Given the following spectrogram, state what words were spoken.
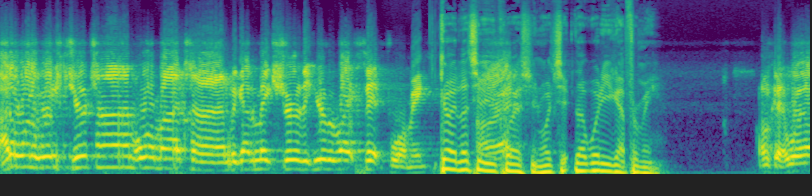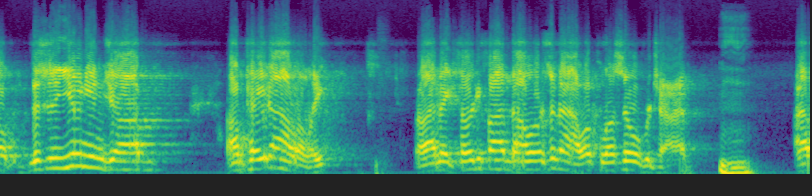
I don't want to waste your time or my time. We got to make sure that you're the right fit for me. Good. Let's hear your All right. question. What's your, what do you got for me? Okay, well, this is a union job. I'm paid hourly. I make $35 an hour plus overtime. Mm-hmm. I,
